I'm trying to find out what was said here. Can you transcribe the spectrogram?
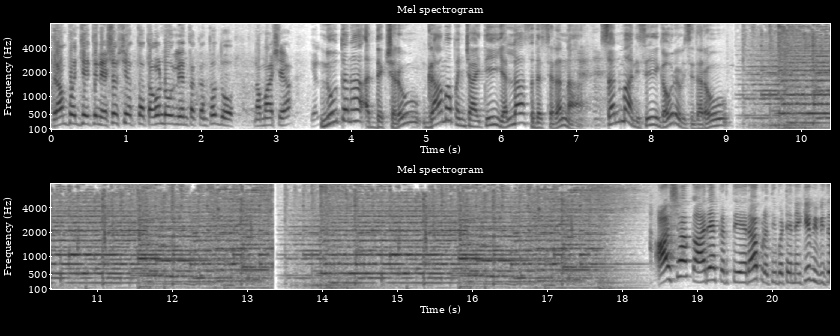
ಗ್ರಾಮ ಪಂಚಾಯತಿನ ಯಶಸ್ವಿಯತ್ತ ತಗೊಂಡು ಹೋಗ್ಲಿ ಅಂತಕ್ಕಂಥದ್ದು ನಮ್ಮ ಆಶಯ. ನೂತನ ಅಧ್ಯಕ್ಷರು ಗ್ರಾಮ ಪಂಚಾಯಿತಿ ಎಲ್ಲಾ ಸದಸ್ಯರನ್ನ ಸನ್ಮಾನಿಸಿ ಗೌರವಿಸಿದರು. ಆಶಾ ಕಾರ್ಯಕರ್ತೆಯರ ಪ್ರತಿಭಟನೆಗೆ ವಿವಿಧ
